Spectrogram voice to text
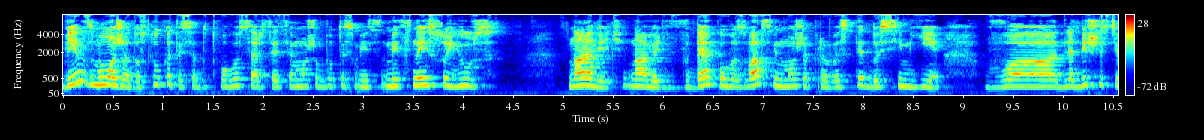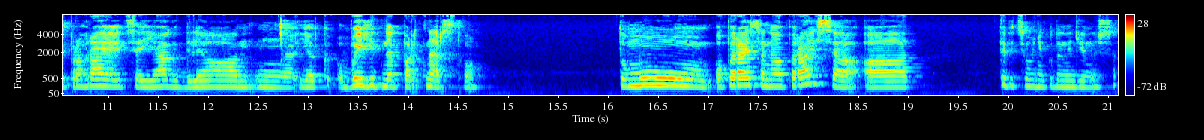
Він зможе достукатися до твого серця. і Це може бути міцний союз. Навіть, навіть в декого з вас він може привести до сім'ї. В, для більшості програється як для як вигідне партнерство. Тому опирайся, не опирайся, а ти від цього нікуди не дінешся.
